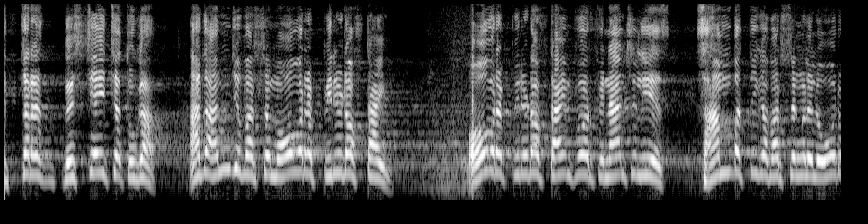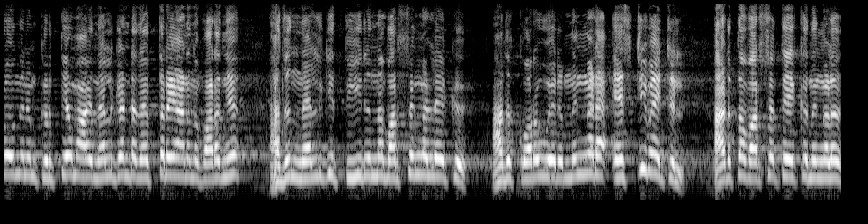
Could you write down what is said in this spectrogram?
ഇത്ര നിശ്ചയിച്ച തുക അത് അഞ്ച് വർഷം over a period of time over a period of time for financial years സാമ്പത്തിക വർഷങ്ങളിൽ ഓരോന്നിനും കൃത്യമായി നൽകേണ്ടത് എത്രയാണെന്ന് പറഞ്ഞ് അത് നൽകി തീരുന്ന വർഷങ്ങളിലേക്ക് അത് കുറവ് വരും. നിങ്ങളുടെ എസ്റ്റിമേറ്റിൽ അടുത്ത വർഷത്തേക്ക് നിങ്ങൾ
